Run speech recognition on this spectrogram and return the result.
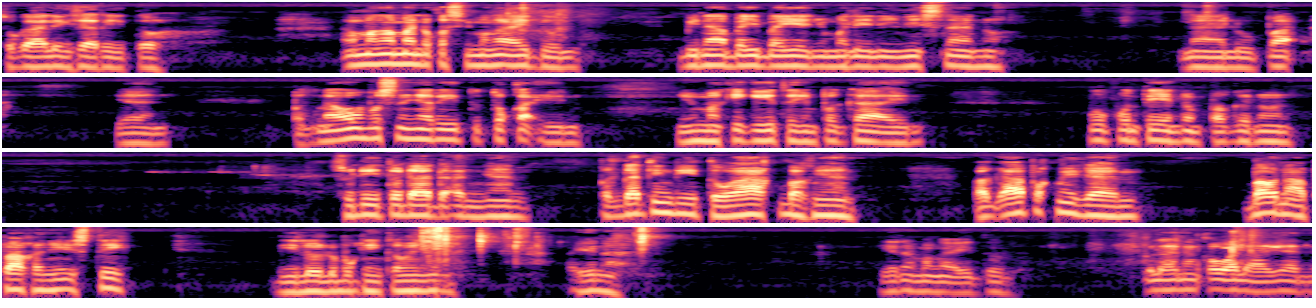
So galing siya rito. Ang mga manok kasi mga idol, binabaybayan yung malilinis na ano, na lupa. Yan. Pag naubos na niya rito tukain, yung makikita yung pagkain, pupunta yan doon pag ganun. So dito dadaan yan. Pagdating dito, hakbang yan. Pag apak niya dyan, baw napakan yung stick. Di lulubog yung kamay niya. Ayun na. Yan ang mga idol. Wala nang kawalayan.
